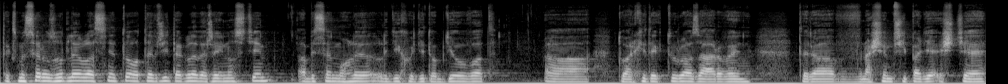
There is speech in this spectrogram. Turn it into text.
Tak jsme se rozhodli vlastně to otevřít takhle veřejnosti, aby se mohli lidi chodit obdivovat a tu architekturu a zároveň teda v našem případě ještě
